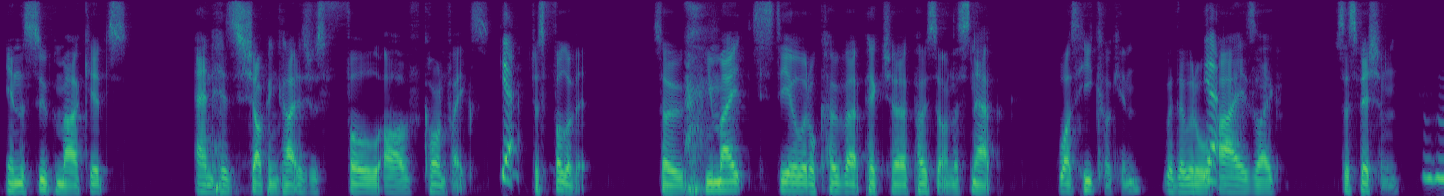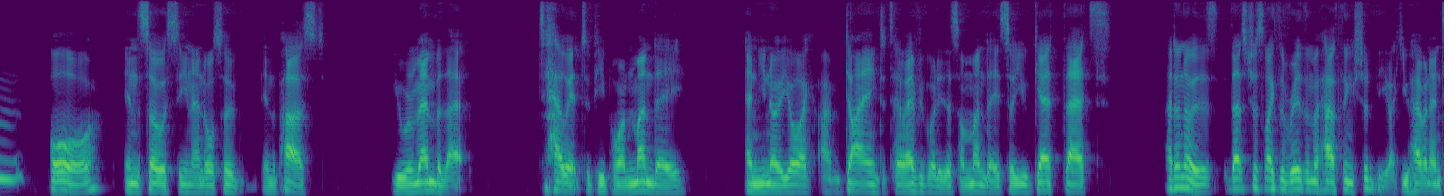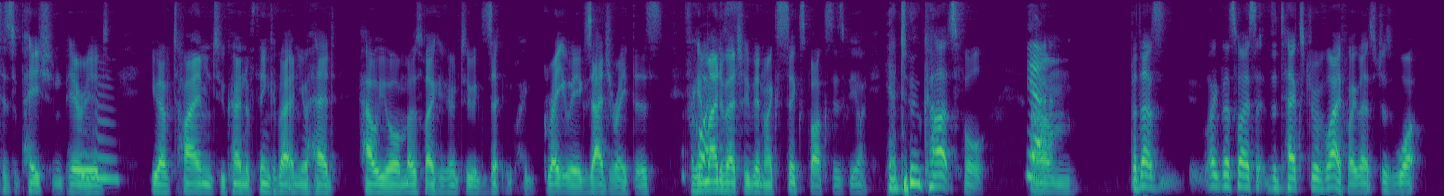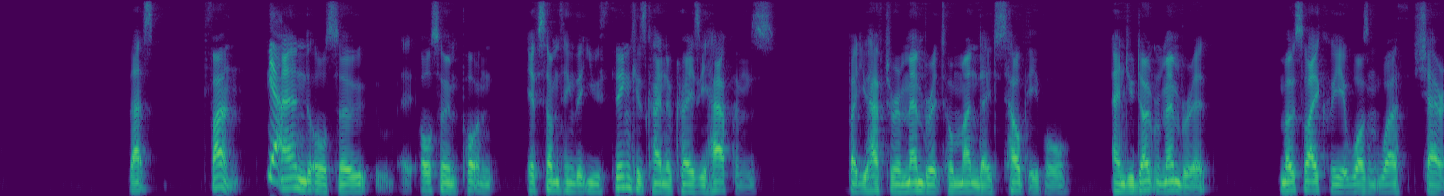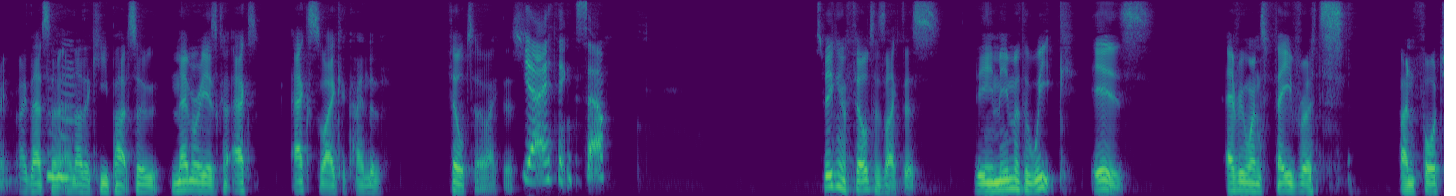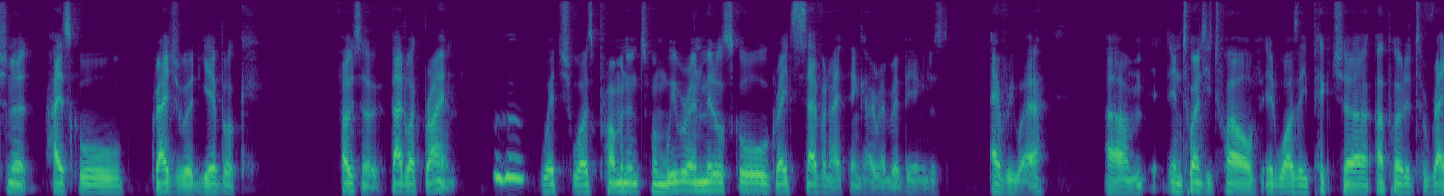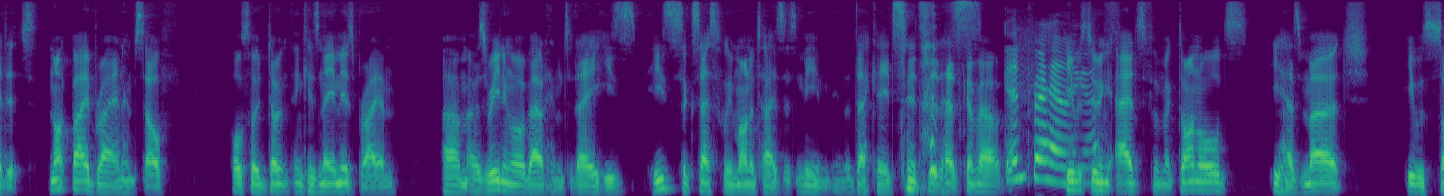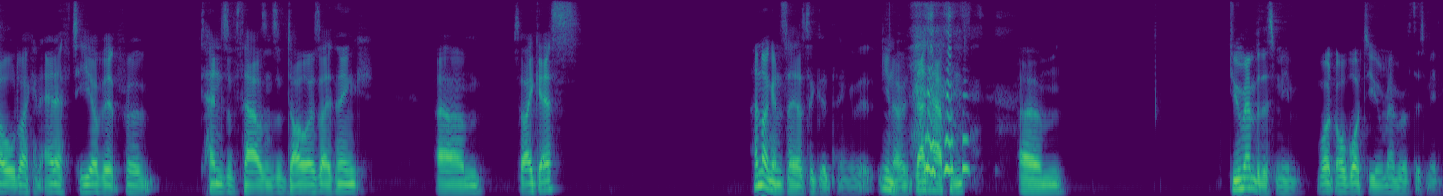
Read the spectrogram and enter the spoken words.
in the supermarket, and his shopping cart is just full of cornflakes. Yeah. just full of it. So you might steal a little covert picture, post it on the snap. What's he cooking? With the little Yeah. eyes like suspicion. hmm Or in the Solacene and also in the past, you remember that, tell it to people on Monday, and you know, you're like, I'm dying to tell everybody this on Monday. So you get that, I don't know, that's just like the rhythm of how things should be. Like you have an anticipation period, Mhm. you have time to kind of think about in your head how you're most likely going to exa- like greatly exaggerate this. Of Like it might have actually been like six boxes, be like, yeah, two carts full. Yeah. Um, but that's like that's why I said the texture of life. Like that's just what that's fun. Yeah. And also also important if something that you think is kind of crazy happens, but you have to remember it till Monday to tell people, and you don't remember it, most likely it wasn't worth sharing. Like that's a, Mhm. another key part. So memory is acts, acts like a kind of filter like this. Yeah, I think so. Speaking of filters like this, the meme of the week is everyone's favorite unfortunate high school graduate yearbook photo, Bad Luck Brian, hmm which was prominent when we were in middle school, grade seven, I think I remember it being just everywhere. Um, in 2012, it was a picture uploaded to Reddit, not by Brian himself. Also, don't think his name is Brian. Um, I was reading all about him today. He's he's successfully monetized this meme in the decades since it has come out. Good for him. He was doing ads for McDonald's. He has merch. He was sold like an NFT of it for tens of thousands of dollars, I think. Um, so I guess I'm not going to say that's a good thing. You know that happened. um, do you remember this meme? What or what do you remember of this meme?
